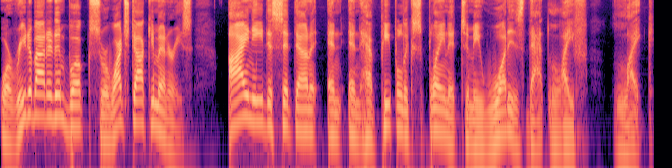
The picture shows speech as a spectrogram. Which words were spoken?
or read about it in books or watch documentaries. I need to sit down and, and have people explain it to me. What is that life like?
